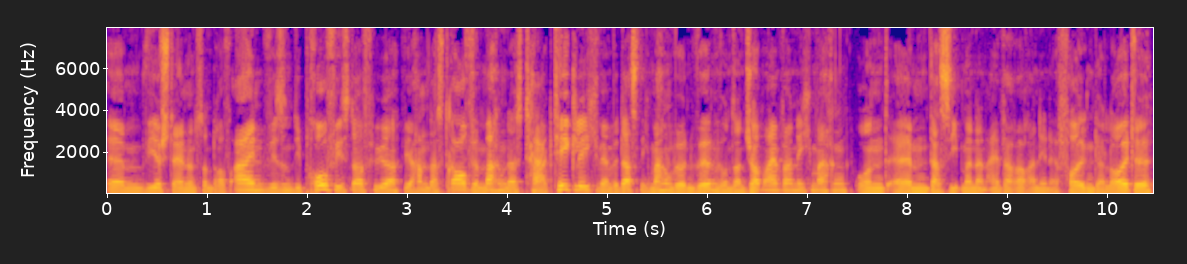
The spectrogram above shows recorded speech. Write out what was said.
Ähm, wir stellen uns dann drauf ein, wir sind die Profis dafür, wir haben das drauf, wir machen das tagtäglich. Wenn wir das nicht machen würden, würden wir unseren Job einfach nicht machen. Und ähm, das sieht man dann einfach auch an den Erfolgen der Leute.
